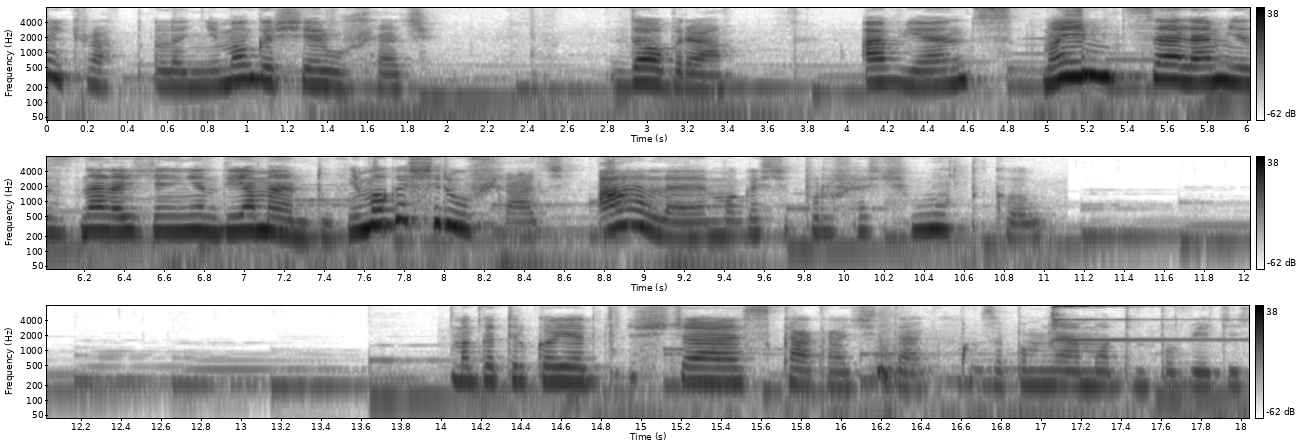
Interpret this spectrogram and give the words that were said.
Minecraft, ale nie mogę się ruszać. Dobra. A więc moim celem jest znalezienie diamentów. Nie mogę się ruszać, ale mogę się poruszać łódką. Mogę tylko jeszcze skakać, tak. Zapomniałam o tym powiedzieć.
